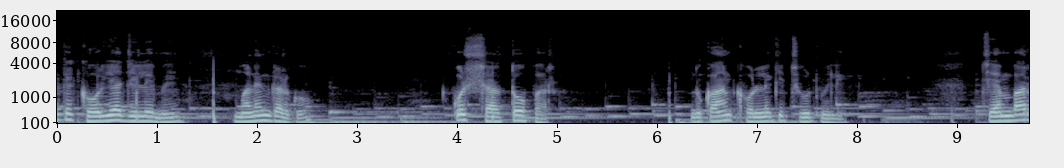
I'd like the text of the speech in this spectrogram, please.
के कोरिया ज़िले में मनेनगढ़ को कुछ शर्तों पर दुकान खोलने की छूट मिली। चैम्बर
